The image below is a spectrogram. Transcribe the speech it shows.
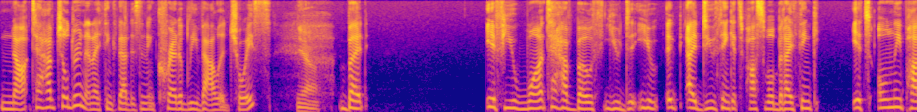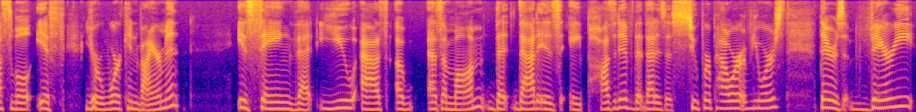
not to have children, and I think that is an incredibly valid choice. yeah But if you want to have both, you you I do think it's possible, but I think it's only possible if your work environment is saying that you as a as a mom that that is a positive that that is a superpower of yours there's very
